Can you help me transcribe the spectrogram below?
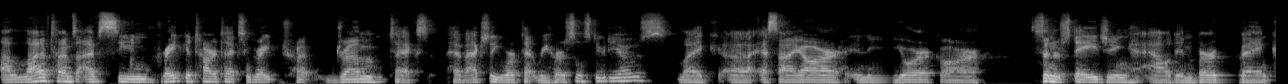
a lot of times I've seen great guitar techs and great tr- drum techs have actually worked at rehearsal studios like uh, SIR in New York or Center Staging out in Burbank.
